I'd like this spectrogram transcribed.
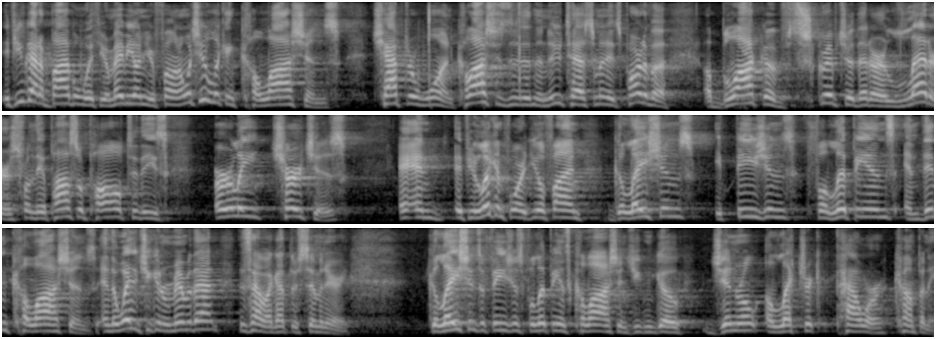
If you've got a Bible with you, or maybe on your phone, I want you to look in Colossians chapter 1. Colossians is in the New Testament. It's part of a, a block of scripture that are letters from the Apostle Paul to these early churches. And if you're looking for it, you'll find Galatians, Ephesians, Philippians, and then Colossians. And the way that you can remember that, this is how I got through seminary. Galatians, Ephesians, Philippians, Colossians, you can go General Electric Power Company,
